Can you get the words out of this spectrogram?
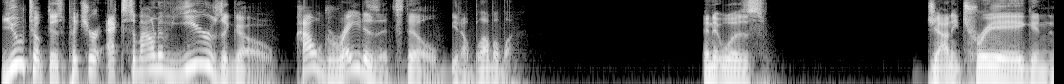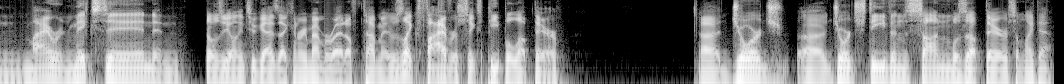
you took this picture X amount of years ago. How great is it still? You know, blah, blah, blah. And it was Johnny Trigg and Myron Mixon, and those are the only two guys I can remember right off the top of my head. It was like five or six people up there. Uh, George uh, George Stevens' son was up there, something like that.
